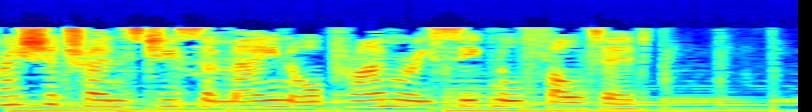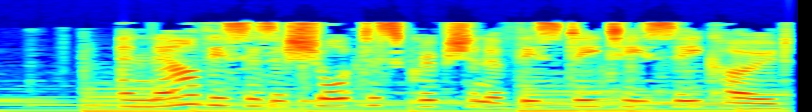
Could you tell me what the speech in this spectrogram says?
pressure transducer main or primary signal faulted. And now this is a short description of this DTC code.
